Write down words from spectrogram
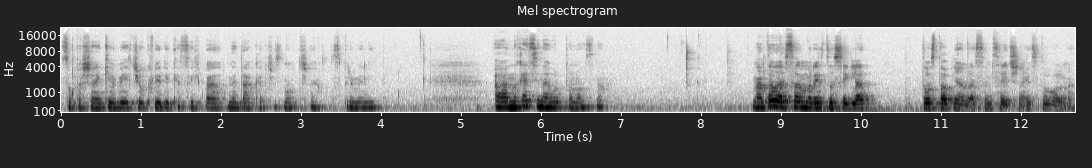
So pa še neke večje okviri, ki se jih pa ne da kar čez noč ne spremeniti. Um, na kaj si najbolj ponosna? Na to, da sem res dosegla to stopnjo, da sem srečna in zadovoljna.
